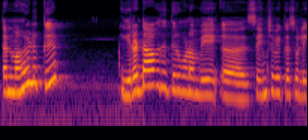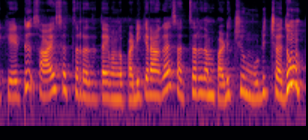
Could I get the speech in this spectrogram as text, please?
தன் மகளுக்கு இரண்டாவது திருமணம் வே அஹ் செஞ்சு வைக்க சொல்லி கேட்டு சாய் சச்சரதத்தை இவங்க படிக்கிறாங்க. சச்சரதம் படித்து முடித்ததும்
